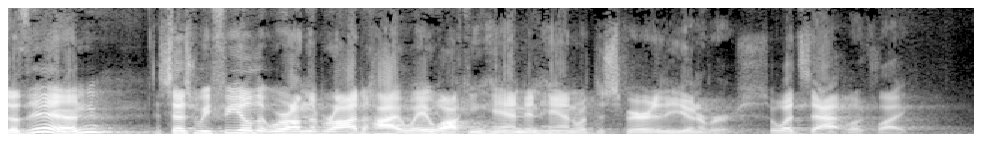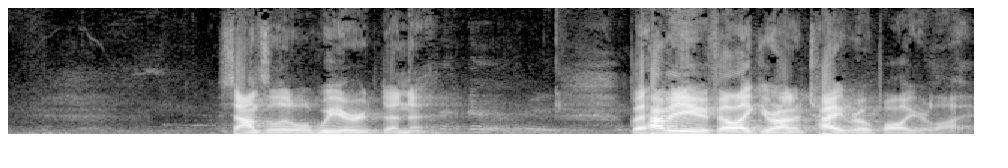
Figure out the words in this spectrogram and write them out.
So then, it says we feel that we're on the broad highway walking hand in hand with the Spirit of the universe. So, what's that look like? Sounds a little weird, doesn't it? But how many of you felt like you're on a tightrope all your life?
